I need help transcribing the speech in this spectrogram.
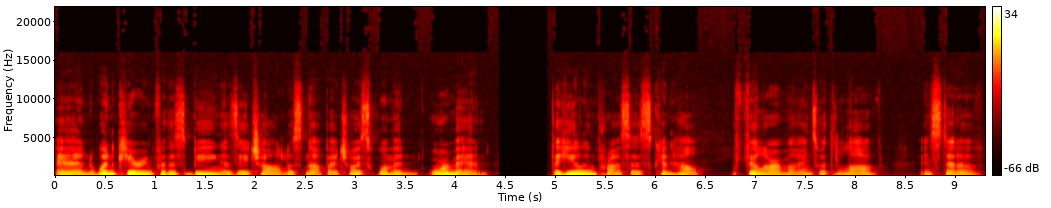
And when caring for this being as a childless not by choice woman or man, the healing process can help fill our minds with love instead of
